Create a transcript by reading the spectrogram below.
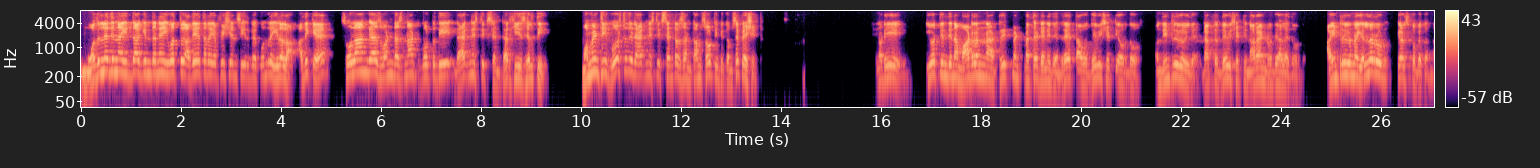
ಮೊದಲನೇ ದಿನ ಇದ್ದಾಗಿಂದನೇ ಇವತ್ತು ಅದೇ ತರ ಎಫಿಷಿಯನ್ಸಿ ಇರಬೇಕು ಅಂದ್ರೆ ಇರಲ್ಲ. ಅದಕ್ಕೆ so long as one does not go to the diagnostic centre he is healthy moment he goes to the the diagnostic and comes out out becomes a patient. ನೋಡಿ, ಇವತ್ತಿನ ದಿನ ಮಾಡರ್ನ್ ಟ್ರೀಟ್ಮೆಂಟ್ ಮೆಥಡ್ ಏನಿದೆ ಅಂದ್ರೆ ತಾವು ದೇವಿ ಶೆಟ್ಟಿ ಅವ್ರದ್ದು ಒಂದು ಇಂಟರ್ವ್ಯೂ ಇದೆ. ಡಾಕ್ಟರ್ ದೇವಿ ಶೆಟ್ಟಿ ನಾರಾಯಣ ಹೃದಯಾಲಯದವ್ರದ್ದು. ಆ ಇಂಟರ್ವ್ಯೂನ ಎಲ್ಲರೂ ಕೇಳಿಸ್ಕೋಬೇಕು ಅದನ್ನ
